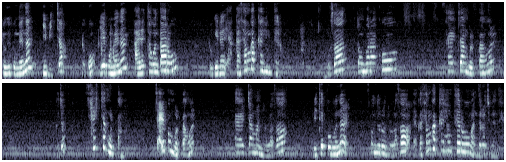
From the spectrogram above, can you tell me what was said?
여기 보면은 입 있죠? 요거. 얘 보면은 아래 턱은 따로. 여기는 약간 삼각형 형태로. 우선 동그랗고 살짝 물방울. 그죠? 살짝 물방울. 짧은 물방울. 살짝만 눌러서 밑에 부분을 손으로 눌러서 약간 삼각형 형태로 만들어주면 돼요.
